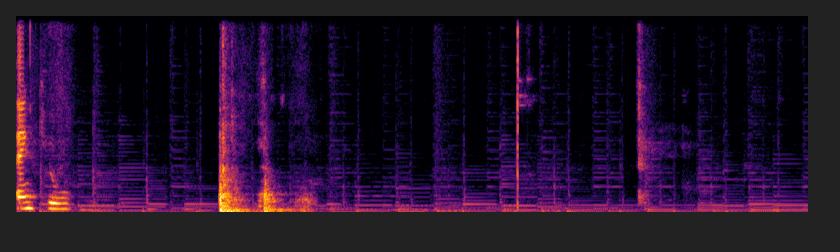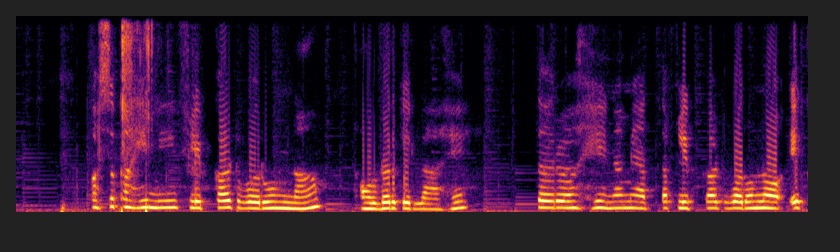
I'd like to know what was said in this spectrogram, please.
थँक्यू असं काही मी फ्लिपकार्टवरून ना ऑर्डर केलं आहे. तर हे ना मी आत्ता फ्लिपकार्टवरून एक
